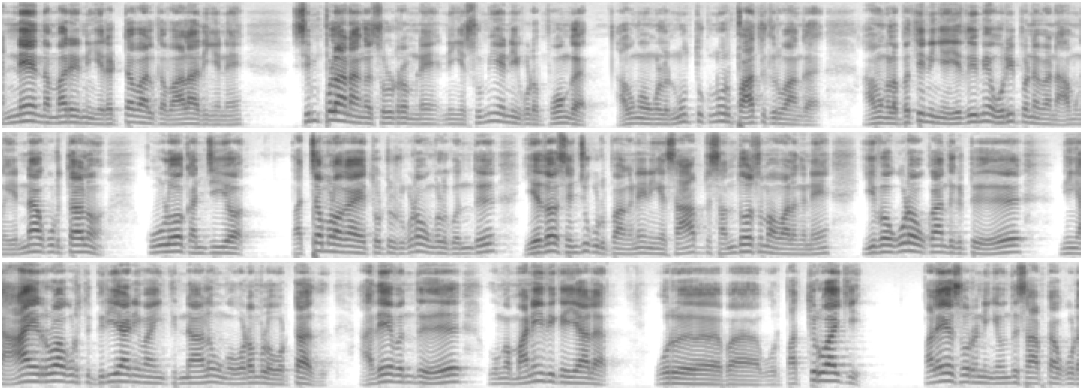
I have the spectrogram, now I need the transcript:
அண்ணே இந்த மாதிரி நீங்கள் ரெட்டை வாழ்க்கை வாழாதீங்கன்னு சிம்பிளாக நாங்கள் சொல்கிறோம்னே நீங்கள் சுமி அண்ணி கூட போங்க. அவங்க உங்களை நூற்றுக்கு நூறு பார்த்துக்குருவாங்க. அவங்கள பற்றி நீங்கள் எதுவுமே உரி பண்ண வேணாம். அவங்க என்ன கொடுத்தாலும் கூழோ கஞ்சியோ பச்சை மிளகாயை தொட்டுட்டு கூட உங்களுக்கு வந்து ஏதோ செஞ்சு கொடுப்பாங்கண்ணே. நீங்கள் சாப்பிட்டு சந்தோஷமாக வாழுங்கண்ணே. இவ கூட உட்காந்துக்கிட்டு நீங்கள் ஆயிரரூவா கொடுத்து பிரியாணி வாங்கி தின்னாலும் உங்கள் உடம்புல ஒட்டாது. அதே வந்து உங்கள் மனைவி கையால் ஒரு ப- ஒரு பத்து ரூபாய்க்கு பழைய சோறை நீங்கள் வந்து சாப்பிட்டா கூட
